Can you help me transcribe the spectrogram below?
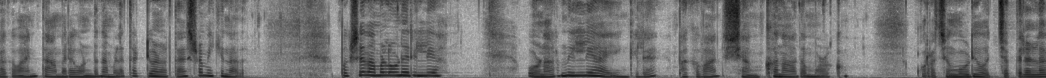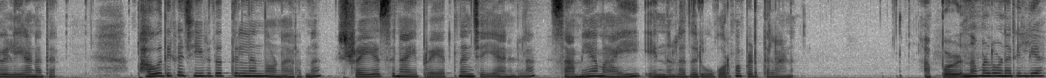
ഭഗവാൻ താമര കൊണ്ട് നമ്മളെ തട്ടി ഉണർത്താൻ ശ്രമിക്കുന്നത്. പക്ഷെ നമ്മൾ ഉണരില്ല. ഉണർന്നില്ല എങ്കിൽ ഭഗവാൻ ശംഖനാഥം മുഴക്കും. കുറച്ചും കൂടി ഒച്ചത്തിലുള്ള വിളിയാണത്. ഭൗതിക ജീവിതത്തിൽ നിന്നുണർന്ന് ശ്രേയസ്സിനായി പ്രയത്നം ചെയ്യാനുള്ള സമയമായി എന്നുള്ളതൊരു ഓർമ്മപ്പെടുത്തലാണ്. അപ്പോഴും നമ്മൾ ഉണരില്ല.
